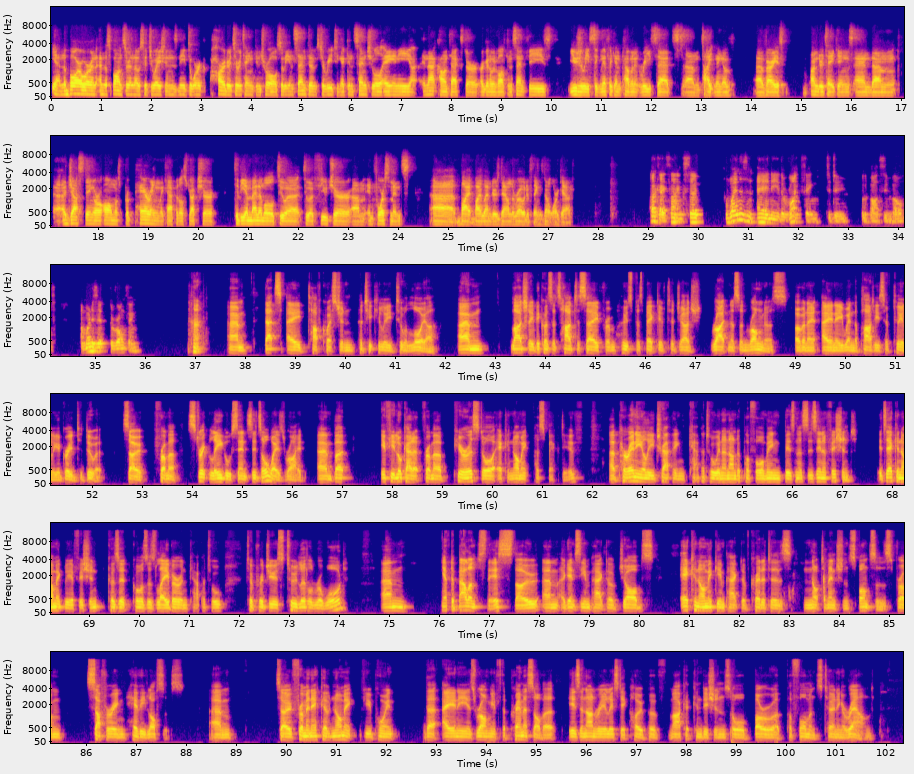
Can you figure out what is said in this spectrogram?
Yeah, and the borrower and, and the sponsor in those situations need to work harder to retain control. So the incentives to reaching a consensual A and E uh, in that context are, are going to involve consent fees, usually significant covenant resets, um, tightening of uh, various undertakings, and um, adjusting or almost preparing the capital structure to be amenable to a to a future um, enforcement uh, by by lenders down the road if things don't work out. Okay, thanks. So, when is an A and E the right thing to do for the parties involved, and when is it the wrong thing? um, that's a tough question, particularly to a lawyer. Um, largely because it's hard to say from whose perspective to judge rightness and wrongness of an A and E when the parties have clearly agreed to do it. So, from a strict legal sense, it's always right. Um, but if you look at it from a purist or economic perspective, uh, perennially trapping capital in an underperforming business is inefficient. It's economically efficient because it causes labor and capital to produce too little reward. Um, you have to balance this, though, um, against the impact of jobs, economic impact of creditors, not to mention sponsors, from suffering heavy losses. Um, so, from an economic viewpoint, the A and E is wrong if the premise of it is an unrealistic hope of market conditions or borrower performance turning around.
